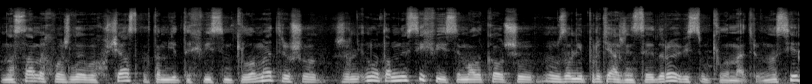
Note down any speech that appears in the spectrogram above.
На самих важливих участках там є тих 8 кілометрів, що ну там не всіх 8, але кажуть, що ну, взагалі протяжність цієї дороги 8 кілометрів. У нас є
